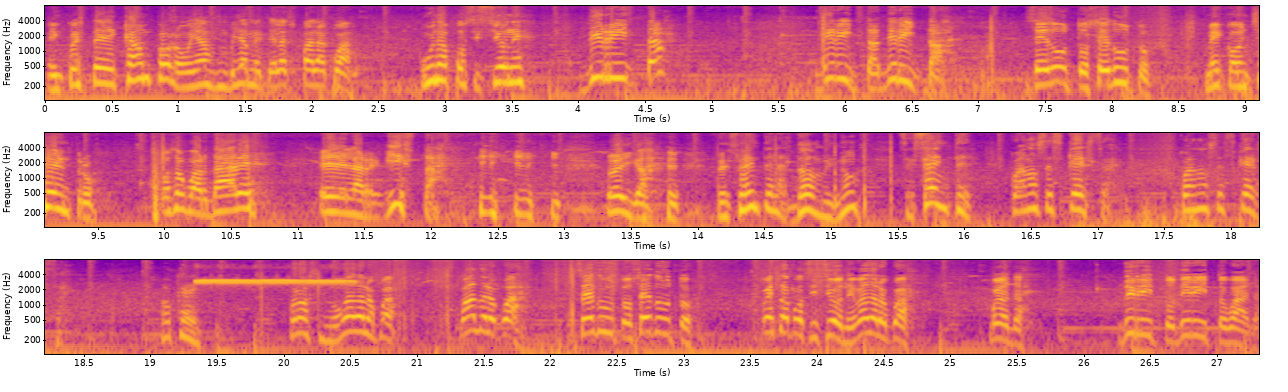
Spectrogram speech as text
en, este campo, lo voy a, voy a meter la espalda acá. Una posición dirita, dirita, dirita, seduto, seduto. Me concentro. Posso guardare eh, la revista. Oiga, se siente el abdomen, ¿no? Se siente cuando se esquerza, cuando se esquerza. Ok, próximo, guardalo qua, guardalo qua, seduto, seduto. Questa posizione, guardalo qua, guarda, diritto, diritto, guarda,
